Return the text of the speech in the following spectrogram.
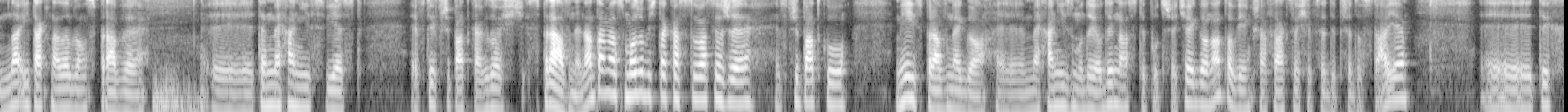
No i tak na dobrą sprawę ten mechanizm jest w tych przypadkach dość sprawny. Natomiast może być taka sytuacja, że w przypadku mniej sprawnego e, mechanizmu dejodyna z typu trzeciego, no to większa frakcja się wtedy przedostaje e, tych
